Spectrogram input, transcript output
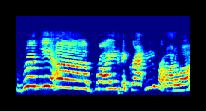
Rookie of Brian McGrattan for Ottawa.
